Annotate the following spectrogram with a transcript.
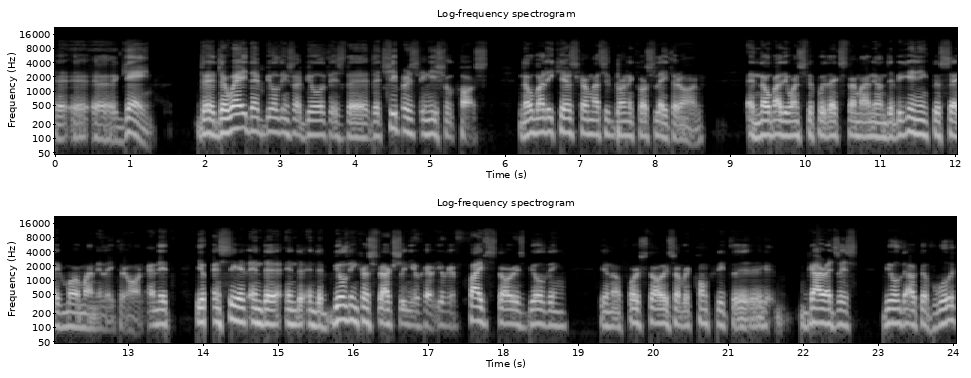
uh, uh, uh, gain. The, the way the buildings are built is the, the cheapest initial cost. Nobody cares how much it's going to cost later on. And nobody wants to put extra money on the beginning to save more money later on. And it you can see it in the in the in the building construction. You have you have five stories building, you know, four stories over concrete uh, garages built out of wood.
